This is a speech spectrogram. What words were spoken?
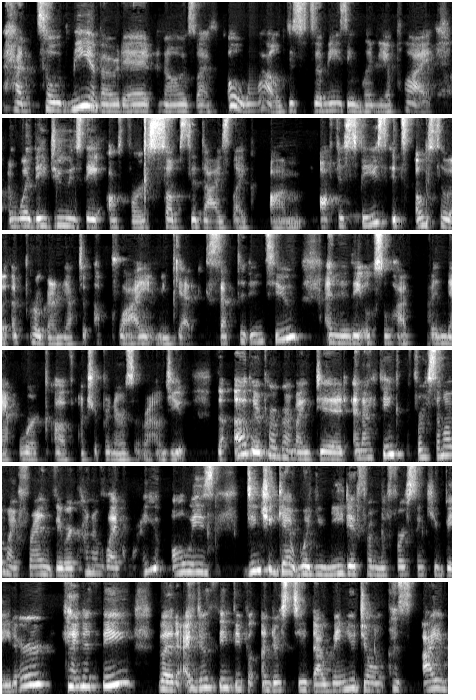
had told me about it and I was like, oh wow, this is amazing. Let me apply. And what they do is they offer subsidized like um, office space. It's also a program you have to apply and get accepted into. And then they also have a network of entrepreneurs around you. The other program I did, and I think for some of my friends, they were kind of like, why you always didn't you get what you needed from the first incubator kind of thing? But I don't think people understood that when you don't, because I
